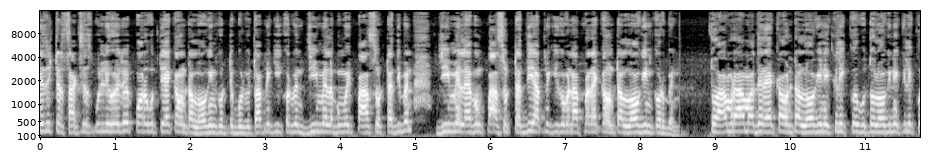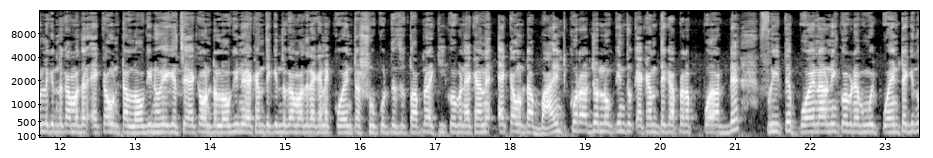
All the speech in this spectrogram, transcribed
রেজিস্টার সাকসেসফুলি হয়ে যাবে, পরবর্তী অ্যাকাউন্টটা লগ করতে বলবে। তো আপনি কী করবেন? জিমেল এবং ওই পাসওয়ার্ডটা দিবেন। জিমেল এবং পাসওয়ার্ডটা দিয়ে আপনি কী করবেন? আপনার অ্যাকাউন্টটা লগ করবেন। তো আমরা আমাদের অ্যাকাউন্টটা লগ ইনে ক্লিক করব। তো লগ ইনে ক্লিক করলে কিন্তু আমাদের অ্যাকাউন্টটা লগ ইন হয়ে গেছে। অ্যাকাউন্টটা লগ ইন হয়ে এখান থেকে কিন্তু আমাদের এখানে কয়েনটা শো করতেছে। তো আপনারা কী করবেন? এখানে অ্যাকাউন্টটা বাইন্ড করার জন্য কিন্তু এখান থেকে আপনারা পার ডে ফ্রিতে পয়েন্ট আর্নিং করবেন এবং ওই পয়েন্টটা কিন্তু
